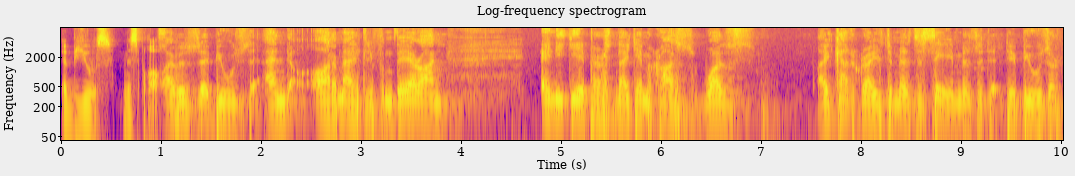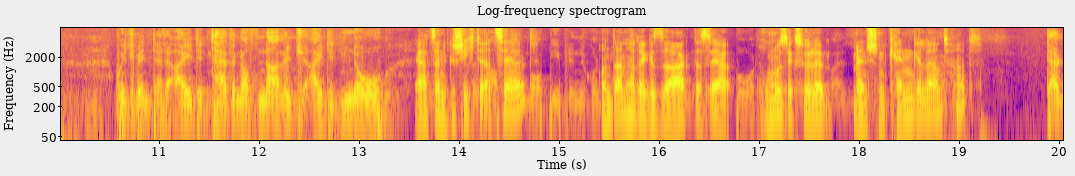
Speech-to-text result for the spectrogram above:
Abuse, Missbrauch. I was abused and automatically from there on, any gay person I came across was, I categorized him as the same as the, the abuser, which meant that I didn't have enough knowledge, I didn't know. Er hat seine Geschichte erzählt und dann hat er gesagt, dass er homosexuelle Menschen kennengelernt hat. Er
